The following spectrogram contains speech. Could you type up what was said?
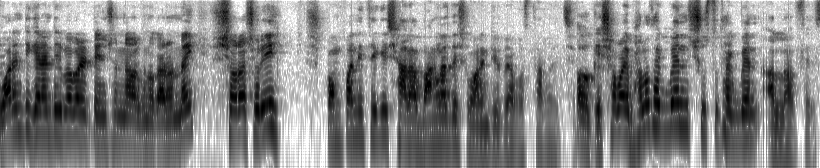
ওয়ারেন্টি গ্যারান্টির ব্যাপারে টেনশন নেওয়ার কোনো কারণ নাই। সরাসরি কোম্পানি থেকে সারা বাংলাদেশ ওয়ারেন্টির ব্যবস্থা রয়েছে। ওকে সবাই ভালো থাকবেন সুস্থ থাকবেন আল্লাহ হাফেজ।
